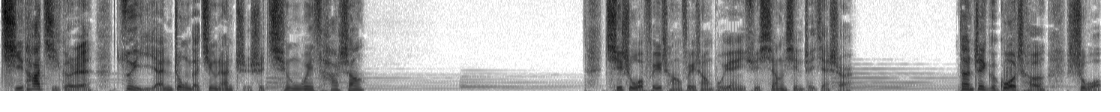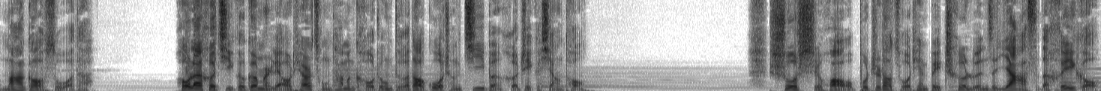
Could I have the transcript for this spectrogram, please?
其他几个人最严重的竟然只是轻微擦伤。其实我非常非常不愿意去相信这件事儿，但这个过程是我妈告诉我的。后来和几个哥们聊天，从他们口中得到过程基本和这个相同。说实话，我不知道昨天被车轮子压死的黑狗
